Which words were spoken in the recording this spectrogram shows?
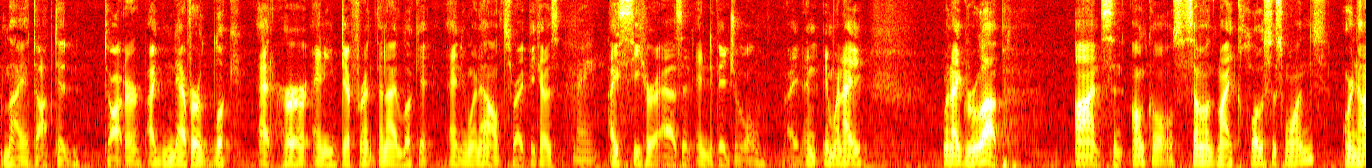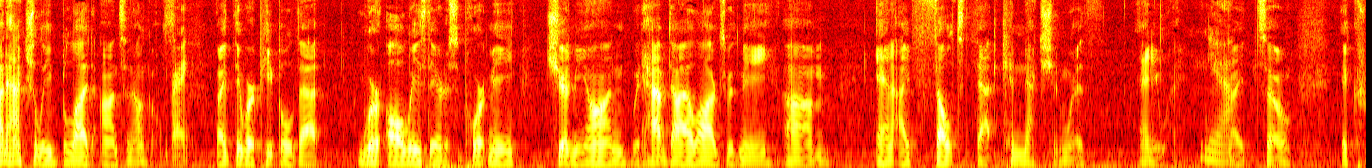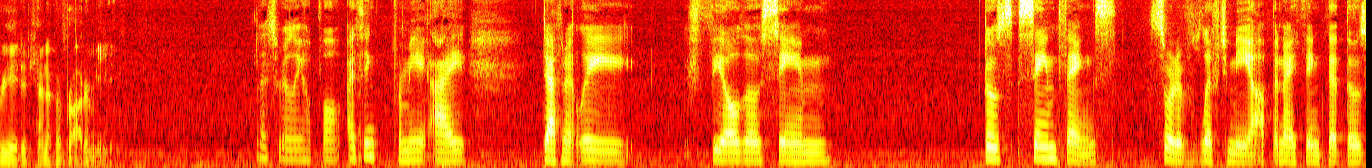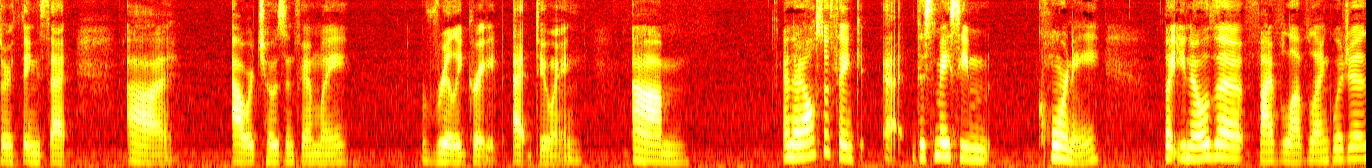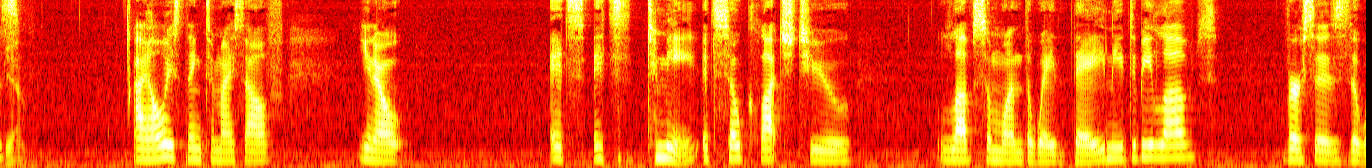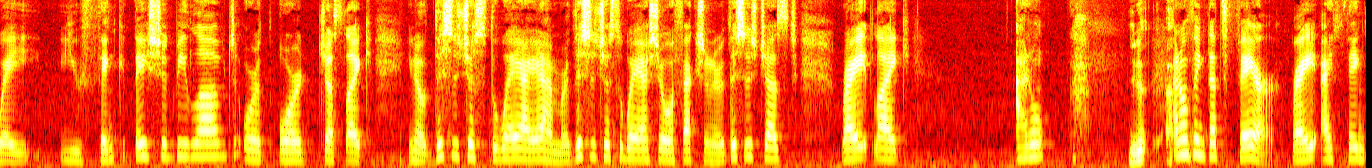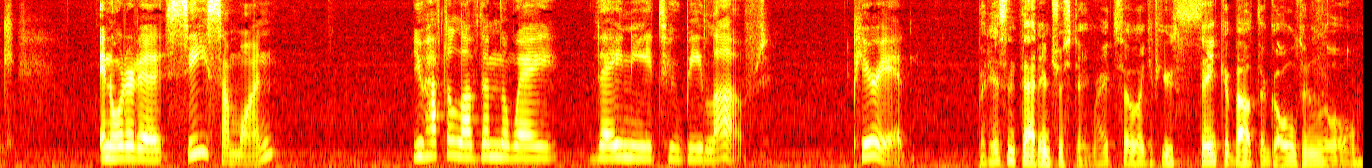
my adopted daughter. I never look at her any different than I look at anyone else, right? Because Right. I see her as an individual, right? And, and when I when I grew up, aunts and uncles, some of my closest ones were not actually blood aunts and uncles. Right. Right? They were people that were always there to support me, cheered me on, would have dialogues with me, um, and I felt that connection with anyway Yeah. right? So it created kind of a broader meaning. That's really helpful. I think for me, I definitely feel those same those same things sort of lift me up, and I think that those are things that uh, our chosen family really great at doing. Um, and I also think uh, this may seem corny, but you know the five love languages. Yeah. I always think to myself, you know, it's it's to me, it's so clutch to love someone the way they need to be loved versus the way you think they should be loved or or just like, you know, this is just the way I am or this is just the way I show affection or this is just right? Like I don't You know, I don't think that's fair, right? I think in order to see someone, you have to love them the way they need to be loved. Period. But isn't that interesting, right? So, like, if you think about the golden rule,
